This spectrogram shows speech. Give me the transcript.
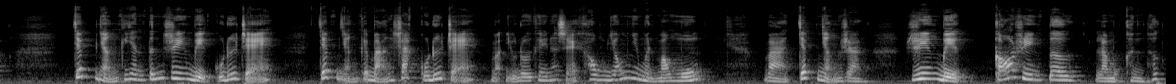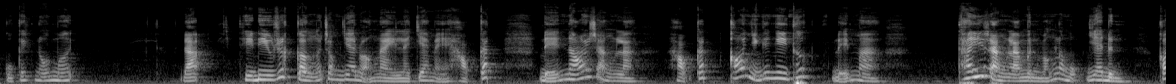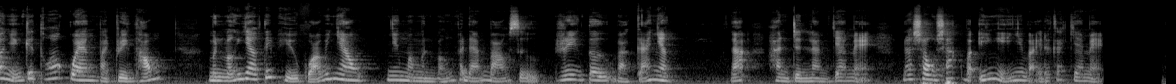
Chấp nhận cái danh tính riêng biệt của đứa trẻ chấp nhận cái bản sắc của đứa trẻ, mặc dù đôi khi nó sẽ không giống như mình mong muốn. Và chấp nhận rằng riêng biệt, có riêng tư là một hình thức của kết nối mới. Đó, thì điều rất cần ở trong giai đoạn này là cha mẹ học cách để nói rằng là học cách có những cái nghi thức để mà thấy rằng là mình vẫn là một gia đình, có những cái thói quen và truyền thống. Mình vẫn giao tiếp hiệu quả với nhau, nhưng mà mình vẫn phải đảm bảo sự riêng tư và cá nhân đó, hành trình làm cha mẹ, nó sâu sắc và ý nghĩa như vậy đó các cha mẹ.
